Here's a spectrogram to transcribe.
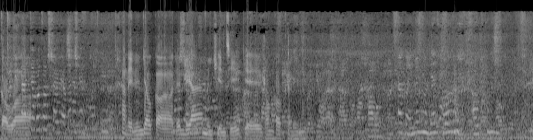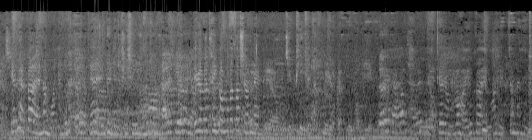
cầu 他 đã à, đến giao cầu đến lia mình chuyển chỉ để trong gốc cái liền sao tuổi nó mình đến thôi ờ theo có là nó muốn đến lúc đấy thế là từ nhìn xíu xíu tiếp theo có có tốt sáng chỉ phí cái đặc biệt thế là có hỏi có em món này chắc là nhìn?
